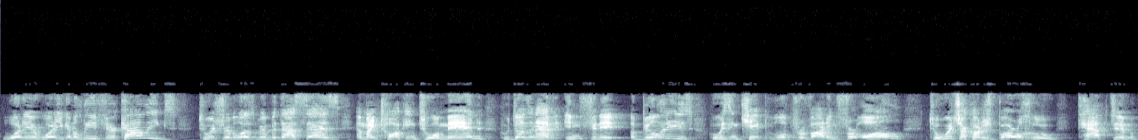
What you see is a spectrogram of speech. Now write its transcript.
what are you, what are you going to leave for your colleagues? To which Rabbi Elazar ben Pedas says, Am I talking to a man who doesn't have infinite abilities, who isn't capable of providing for all? To which HaKadosh Baruch Hu tapped him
